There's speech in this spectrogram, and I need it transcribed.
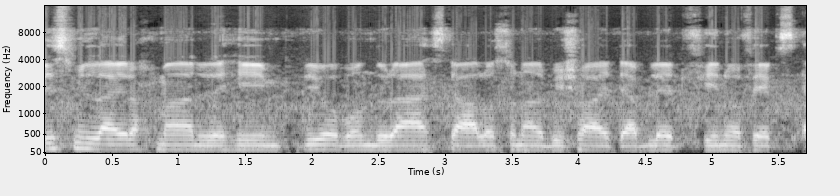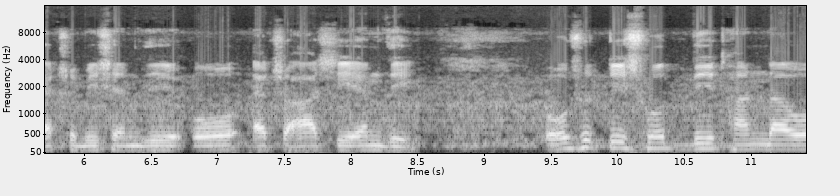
বিসমিল্লাহ রহমান রহিম প্রিয় বন্ধুরা, আজকে আলোচনার বিষয় ট্যাবলেট ফিনোফেক্স একশো বিশ এমজি ও একশো আশি এমজি। ওষুধটি সর্দি, ঠান্ডা ও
